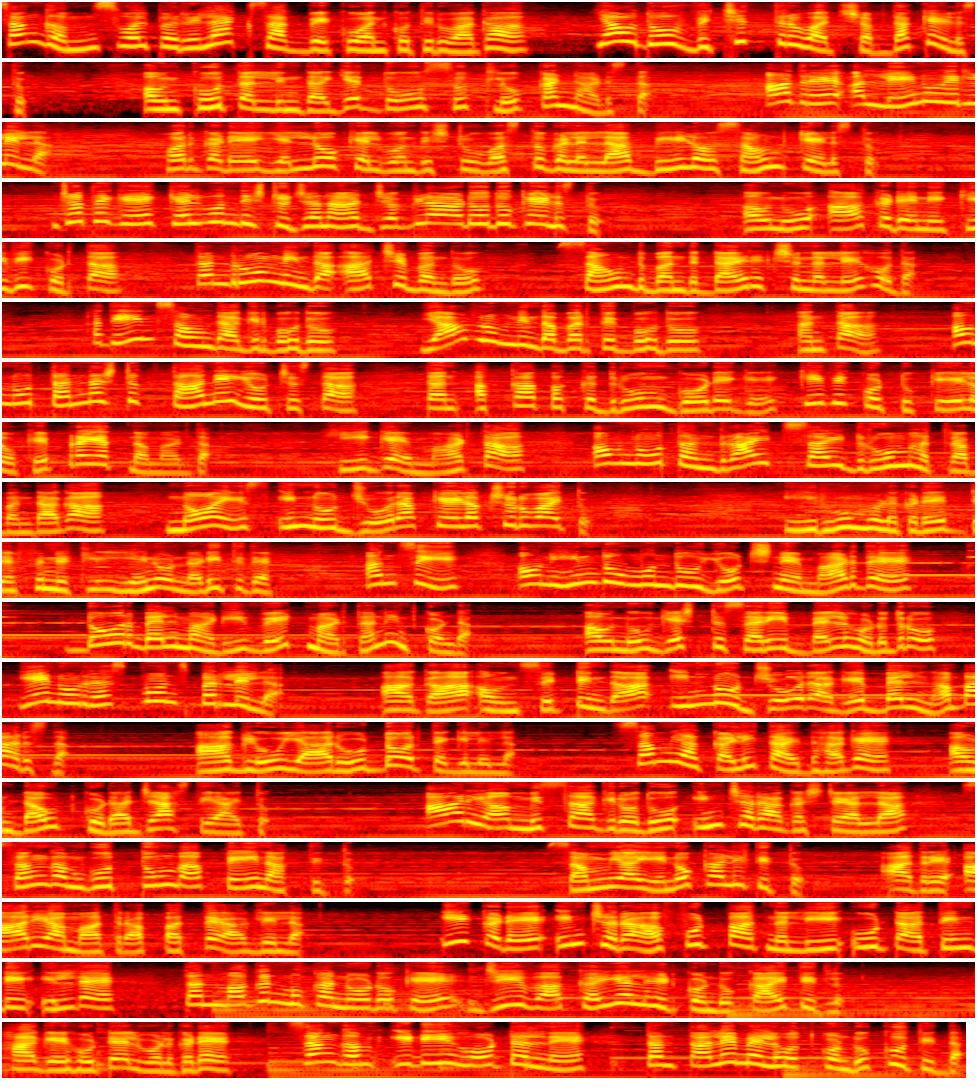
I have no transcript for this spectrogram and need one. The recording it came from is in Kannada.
ಸಂಗಮ್ ಸ್ವಲ್ಪ ರಿಲ್ಯಾಕ್ಸ್ ಆಗಬೇಕು ಅನ್ಕೋತಿರುವಾಗ ಯಾವುದೋ ವಿಚಿತ್ರವಾದ ಶಬ್ದ ಕೇಳಿಸ್ತು. ಅವನ್ ಕೂತಲ್ಲಿಂದ ಎದ್ದು ಸುತ್ತಲೂ ಕಣ್ಣಾಡಿಸ್ದ. ಆದ್ರೆ ಅಲ್ಲೇನೂ ಇರ್ಲಿಲ್ಲ. ಹೊರಗಡೆ ಎಲ್ಲೋ ಕೆಲವೊಂದಿಷ್ಟು ವಸ್ತುಗಳೆಲ್ಲ ಬೀಳೋ ಸೌಂಡ್ ಕೇಳಿಸ್ತು. ಜೊತೆಗೆ ಕೆಲವೊಂದಿಷ್ಟು ಜನ ಜಗಳ ಆಡೋದು ಕೇಳಿಸ್ತು. ಅವನು ಆ ಕಡೆನೆ ಕಿವಿ ಕೊಡ್ತಾ ತನ್ನ ರೂಮ್ನಿಂದ ಆಚೆ ಬಂದು ಸೌಂಡ್ ಬಂದ ಡೈರೆಕ್ಷನ್ ಅಲ್ಲೇ ಹೋದ. ಅದೇನ್ ಸೌಂಡ್ ಆಗಿರ್ಬಹುದು? ಯಾವ ರೂಮ್ನಿಂದ ಬರ್ತಿರ್ಬಹುದು? ಅಂತ ಅವನು ತನ್ನಷ್ಟಕ್ಕೆ ತಾನೇ ಯೋಚಿಸ್ತಾ ತನ್ನ ಅಕ್ಕಪಕ್ಕದ ರೂಮ್ ಗೋಡೆಗೆ ಕಿವಿ ಕೊಟ್ಟು ಕೇಳೋಕೆ ಪ್ರಯತ್ನ ಮಾಡ್ದ. ಹೀಗೆ ಮಾಡ್ತಾ ಅವನು ತನ್ನ ರೈಟ್ ಸೈಡ್ ರೂಮ್ ಹತ್ರ ಬಂದಾಗ ನಾಯ್ಸ್ ಇನ್ನೂ ಜೋರಾಗಿ ಕೇಳಕ್ ಶುರುವಾಯ್ತು. ಈ ರೂಮ್ ಒಳಗಡೆ ಡೆಫಿನೆಟ್ಲಿ ಏನೋ ನಡೀತಿದೆ ಅನ್ಸಿ ಅವನು ಹಿಂದು ಮುಂದು ಯೋಚನೆ ಮಾಡದೆ ಡೋರ್ ಬೆಲ್ ಮಾಡಿ ವೇಟ್ ಮಾಡ್ತಾ ನಿಂತ್ಕೊಂಡ. ಅವನು ಎಷ್ಟು ಸರಿ ಬೆಲ್ ಹೊಡೆದ್ರೂ ಏನು ರೆಸ್ಪಾನ್ಸ್ ಬರ್ಲಿಲ್ಲ. ಆಗ ಅವನ್ ಸಿಟ್ಟಿಂದ ಇನ್ನೂ ಜೋರಾಗೆ ಬೆಲ್ನ ಬಾರಿಸ್ದ. ಆಗ್ಲೂ ಯಾರೂ ಡೋರ್ ತೆಗಿಲಿಲ್ಲ. ಸಮಯ ಕಳೀತಾ ಇದ್ದ ಹಾಗೆ ಅವನ್ ಡೌಟ್ ಕೂಡ ಜಾಸ್ತಿ ಆಯ್ತು. ಆರ್ಯ ಮಿಸ್ ಆಗಿರೋದು ಇಂಚರಾಗಷ್ಟೇ ಅಲ್ಲ, ಸಂಗಮ್ಗೂ ತುಂಬಾ ಪೇನ್ ಆಗ್ತಿತ್ತು. ಸಮಯ ಏನೋ ಕಳೀತಿತ್ತು, ಆದ್ರೆ ಆರ್ಯ ಮಾತ್ರ ಪತ್ತೆ ಆಗ್ಲಿಲ್ಲ. ಈ ಕಡೆ ಇಂಚರ ಫುಟ್ಪಾತ್ನಲ್ಲಿ ಊಟ, ತಿಂಡಿ ಇಲ್ಲದೆ ತನ್ ಮಗನ್ ಮುಖ ನೋಡೋಕೆ ಜೀವ ಕೈಯಲ್ಲಿ ಹಿಡ್ಕೊಂಡು ಕಾಯ್ತಿದ್ಲು. ಹಾಗೆ ಹೋಟೆಲ್ ಒಳಗಡೆ ಸಂಗಮ್ ಇಡೀ ಹೋಟೆಲ್ನೇ ತನ್ ತಲೆ ಮೇಲೆ ಹೊತ್ಕೊಂಡು ಕೂತಿದ್ದ.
